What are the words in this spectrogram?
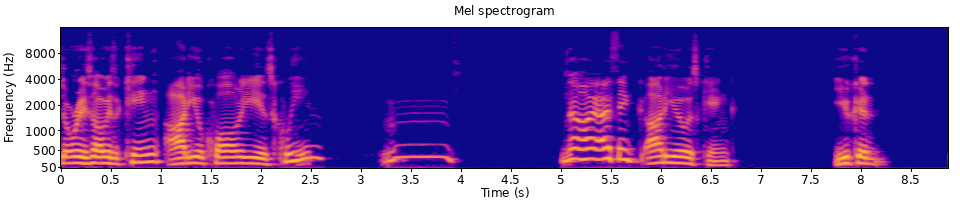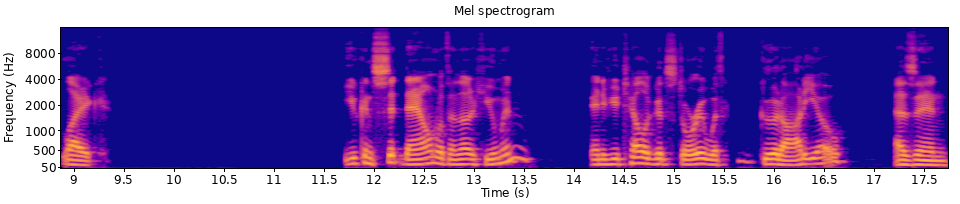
Story is always a king. Audio quality is queen. Mm, no, I, I think audio is king. You could like you can sit down with another human and if you tell a good story with good audio as in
